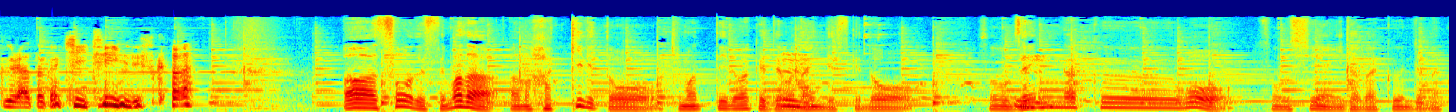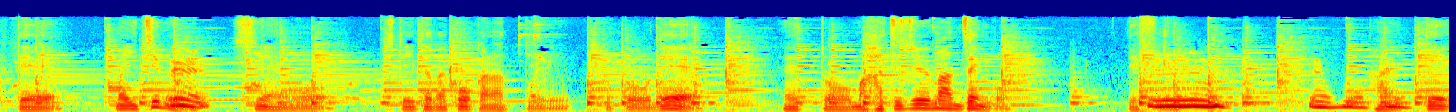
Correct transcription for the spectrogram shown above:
くらとか聞いていいんですか、ああ、そうですね。まだ、あの、はっきりと決まっているわけではないんですけど、その全額を、その支援いただくんじゃなくて、まあ一部うん支援をしていただこうかなっていうことで、えっと、まあ80万前後ですね。うん。うん、うん。はい。で、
